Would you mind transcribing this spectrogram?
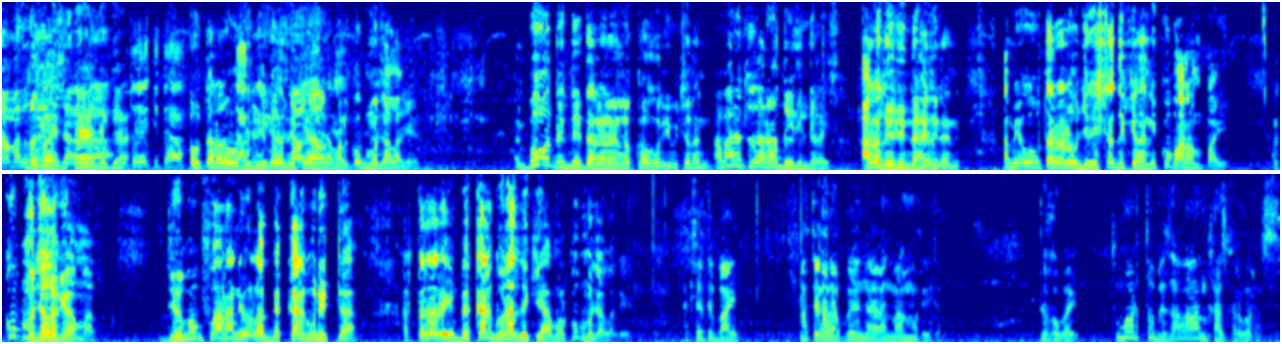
আমার আমার খুব মজা লাগে। আমি বহু দিন তারা লক্ষ্য করি বুঝছ না আমার তো আরও দুই দিন দেখাইছো। আরও দুই দিন দেখাইছি নানি। আমি ও তার ও জিনিসটা দেখে নানি খুব আরাম পাই আর খুব মজা লাগে আমার যেগু ফুয়া নানি ওলা বেকার গুড়িটা আর তার এই বেকার গুড়া দেখি আমার খুব মজা লাগে। আচ্ছা তে ভাই মাথা খারাপ হয় না এখন মান যাও দেখো ভাই তোমার তো বেজান খাস কারবার আছে।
